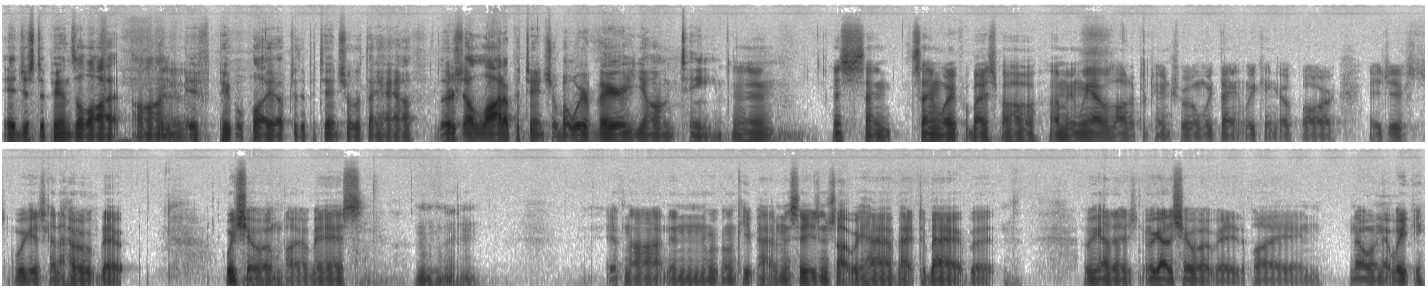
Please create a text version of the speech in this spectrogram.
It just depends a lot on Yeah. if people play up to the potential that they have. There's a lot of potential, but we're a very young team. And it's the same same way for baseball. I mean, we have a lot of potential, and we think we can go far. It just we just gotta hope that we show up and play our best. Mhm. And if not, then we're gonna keep having the seasons like we have back to back. But we gotta we gotta show up ready to play and knowing that we can,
